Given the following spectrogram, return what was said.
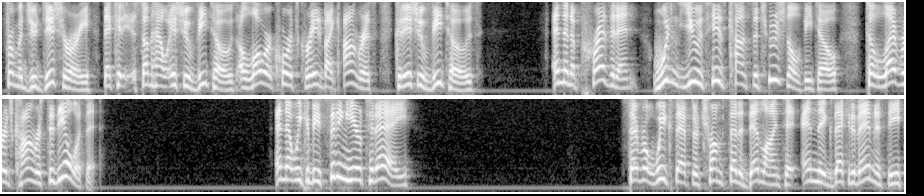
from a judiciary that could somehow issue vetoes, a lower courts created by Congress could issue vetoes, and then a president wouldn't use his constitutional veto to leverage Congress to deal with it. And that we could be sitting here today, several weeks after Trump set a deadline to end the executive amnesty,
